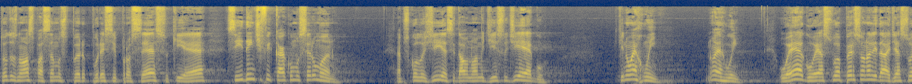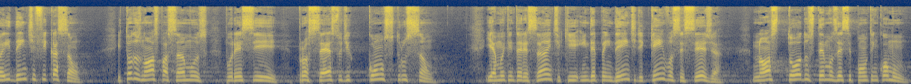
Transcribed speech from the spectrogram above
Todos nós passamos por, por esse processo que é se identificar como ser humano. Na psicologia se dá o nome disso de ego, que não é ruim, não é ruim. O ego é a sua personalidade, é a sua identificação. E todos nós passamos por esse processo de construção. E é muito interessante que, independente de quem você seja, nós todos temos esse ponto em comum.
